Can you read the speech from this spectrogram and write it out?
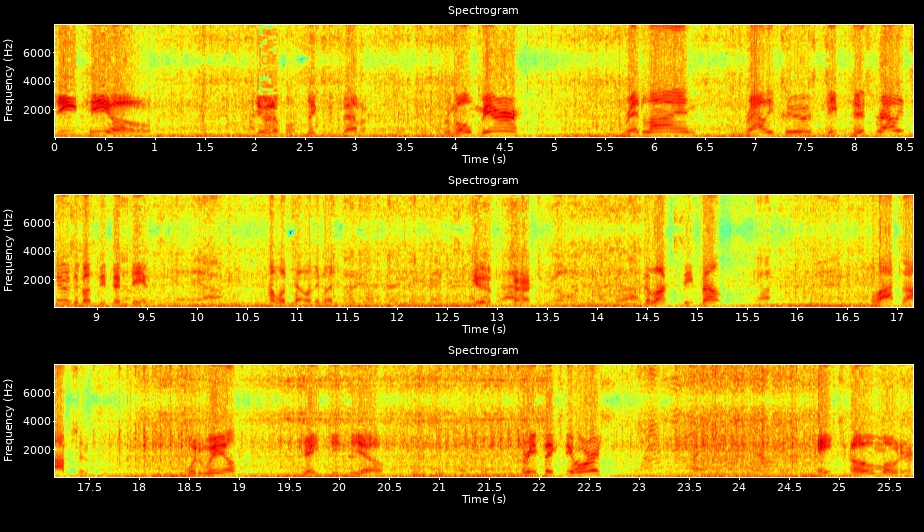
GTO. Beautiful, 67. Remote mirror, red lines, rally twos, deep dish rally twos. It must be 15s. Yeah, they are. I won't tell anybody. they are. That's okay. Beautiful car. That's the real one in my garage. Deluxe seatbelt, Yeah. lots of options. Wood wheel, great GTO. 360 horse, HO motor.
